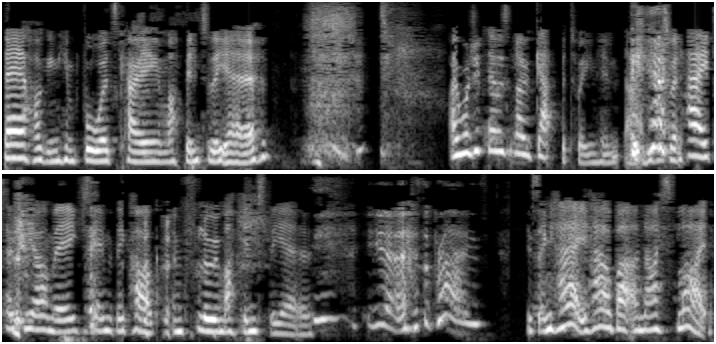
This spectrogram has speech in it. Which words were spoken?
bear hugging him forwards, carrying him up into the air. I wonder if there was no gap between him. And he just went, hey, Tokoyami, just gave him a big hug and flew him up into the air. Yeah, surprise. He's saying, hey, how about a nice flight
